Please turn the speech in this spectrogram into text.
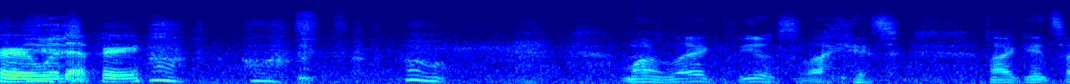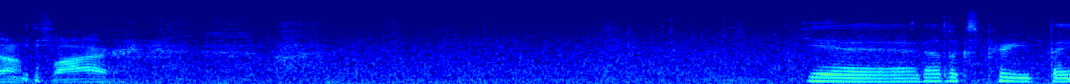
Or whatever. My leg feels like it's, like it's on fire. Yeah, that looks pretty bad.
